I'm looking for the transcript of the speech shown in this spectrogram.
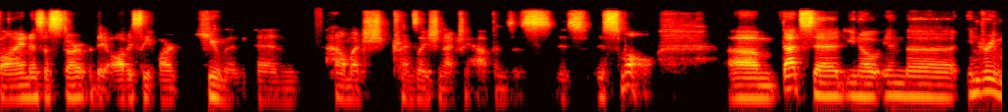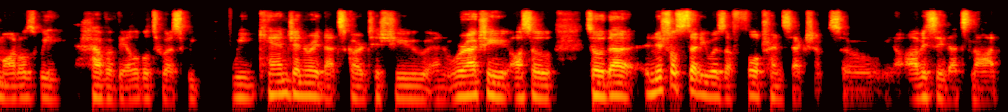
fine as a start but they obviously aren't human. And how much translation actually happens is is, is small um, that said, you know, in the injury models we have available to us, we we can generate that scar tissue and we're actually also so the initial study was a full transection. So you know obviously that's not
